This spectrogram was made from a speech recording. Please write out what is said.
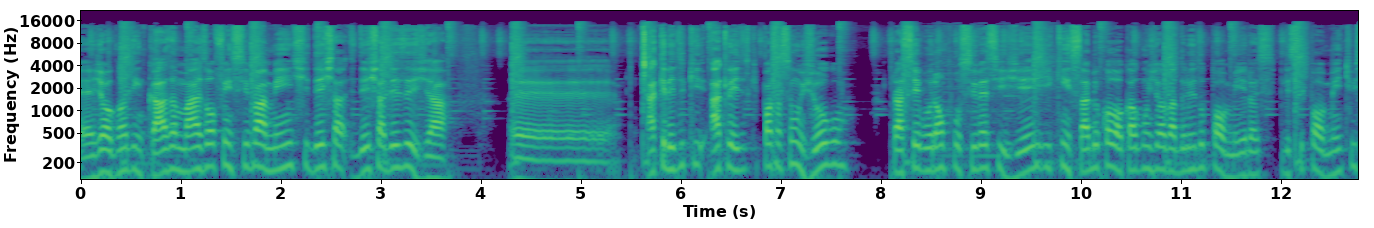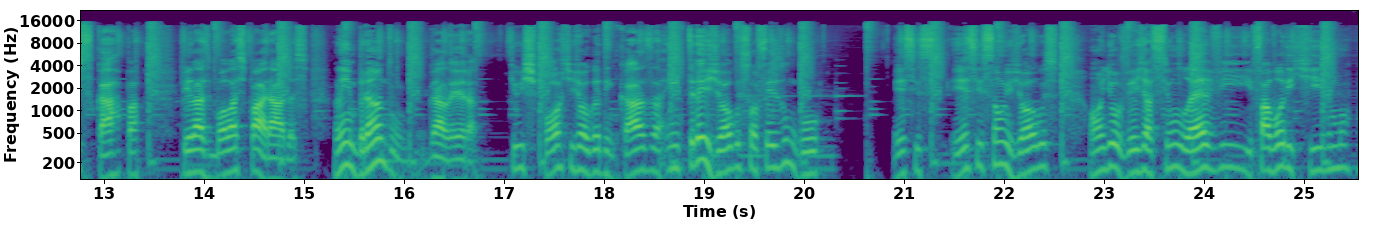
é, jogando em casa, mas ofensivamente deixa, deixa a desejar. É, acredito, que, acredito que possa ser um jogo para segurar um possível SG e quem sabe colocar alguns jogadores do Palmeiras, principalmente o Scarpa, pelas bolas paradas. Lembrando, galera, que o esporte jogando em casa, em três jogos só fez um gol. Esses, esses são os jogos onde eu vejo assim um leve favoritismo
